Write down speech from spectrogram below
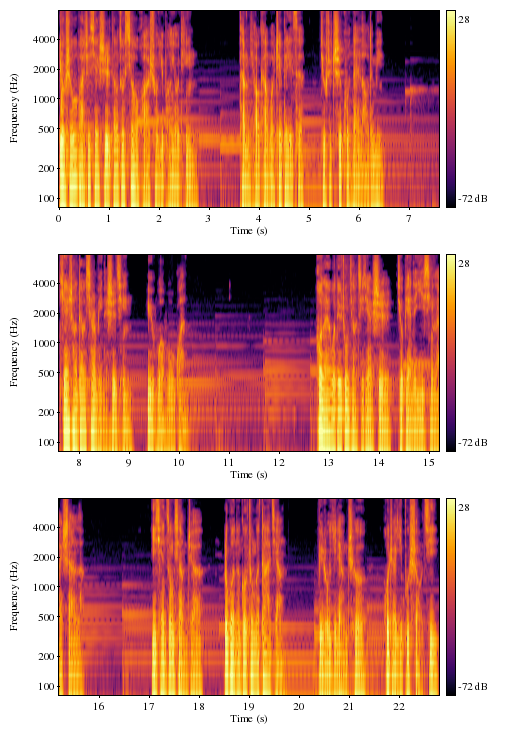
有时我把这些事当作笑话说与朋友听，他们调侃我这辈子就是吃苦耐劳的命。天上掉馅饼的事情与我无关。后来我对中奖这件事就变得意兴阑珊了。以前总想着，如果能够中个大奖，比如一辆车或者一部手机，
